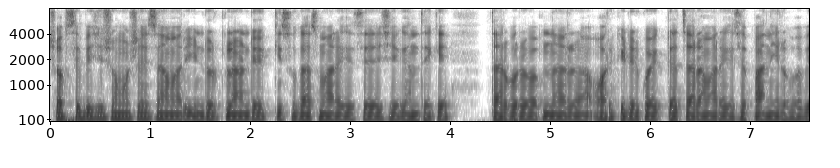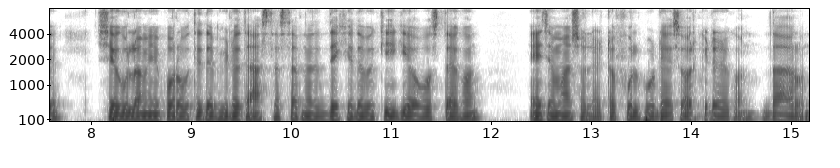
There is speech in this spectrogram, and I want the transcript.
সবচেয়ে বেশি সমস্যা হয়েছে আমার ইনডোর প্লান্টের কিছু গাছ মারা গেছে সেখান থেকে। তারপরেও আপনার অর্কিডের কয়েকটা চারা মারা গেছে পানির অভাবে। সেগুলো আমি পরবর্তীতে ভিডিওতে আস্তে আস্তে আপনাদের দেখিয়ে দেবো কী কী অবস্থা এখন। এই যে মার্শাল্লাহ একটা ফুল ফুটে আছে অর্কিডের এখন। দারুণ।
